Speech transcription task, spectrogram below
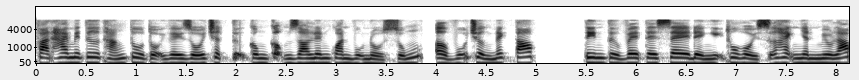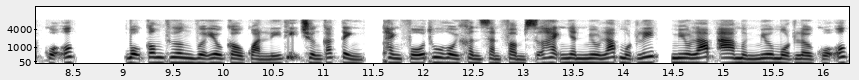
phạt 24 tháng tù tội gây rối trật tự công cộng do liên quan vụ nổ súng ở vũ trường Nectop. Tin từ VTC đề nghị thu hồi sữa hạnh nhân Milab của Úc. Bộ Công Thương vừa yêu cầu quản lý thị trường các tỉnh, thành phố thu hồi khẩn sản phẩm sữa hạnh nhân Milab 1 lít, Milab Almond Milk 1L của Úc.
